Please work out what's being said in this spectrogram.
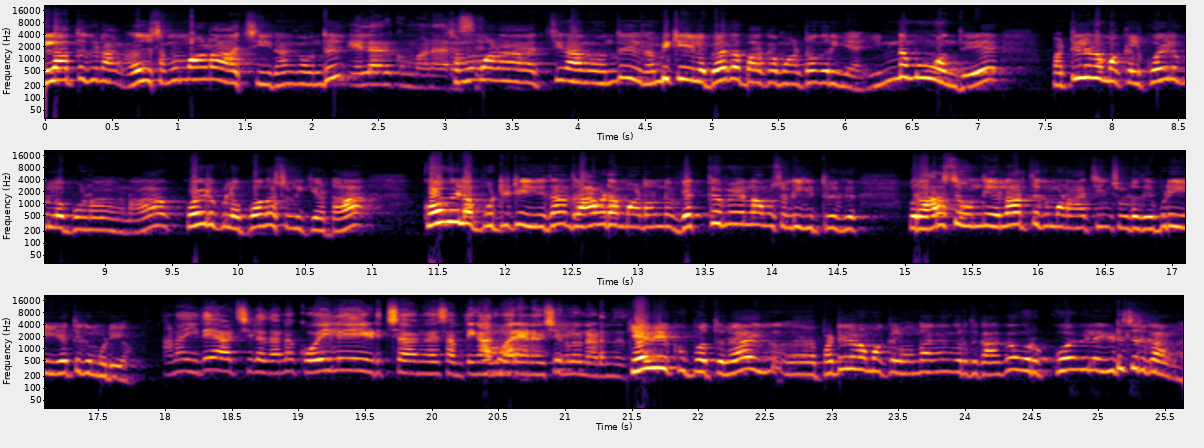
எல்லாத்துக்கும் நாங்கள் அதாவது சமமான ஆட்சி நாங்கள் வந்து எல்லாருக்குமான சமமான ஆட்சி நாங்கள் வந்து நம்பிக்கையில் பேதம் பார்க்க மாட்டோங்கிறீங்க. இன்னமும் வந்து பட்டியலின மக்கள் கோயிலுக்குள்ளே போனாங்கன்னா கோயிலுக்குள்ளே போக சொல்லி கேட்டால் கோவிலை பூட்டிட்டு இதுதான் திராவிட மாடல்னு வெக்கமே இல்லாமல் சொல்லிக்கிட்டு இருக்கு. ஒரு அரசு வந்து எல்லாத்துக்குமான ஆட்சின்னு சொல்கிறது எப்படி ஏற்றுக்க முடியும்? ஆனா இதே ஆட்சியில தானே கோயிலே இடிச்சாங்க சம்திங் அது மாதிரியான விஷயங்களும் நடந்தது. கேவி குப்பத்தில் பட்டியலின மக்கள் வந்தாங்கங்கிறதுக்காக ஒரு கோவிலை இடிச்சிருக்காங்க.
